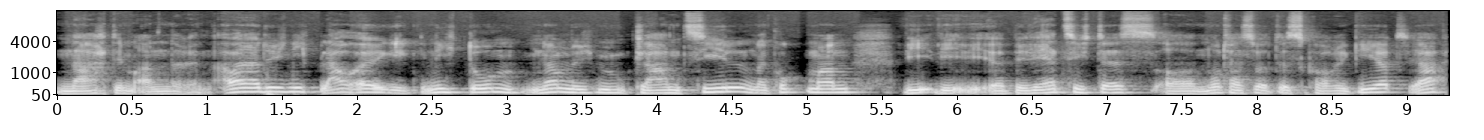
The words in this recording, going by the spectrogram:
nach dem anderen. Aber natürlich nicht blauäugig, nicht dumm, ne, mit einem klaren Ziel. Und dann guckt man, wie, wie, wie äh, bewährt sich das, äh, notfalls wird das korrigiert, ja.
